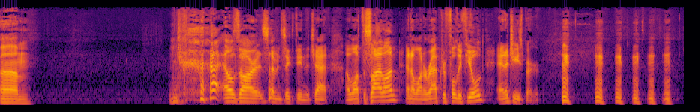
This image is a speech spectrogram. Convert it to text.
Um, Elzar seven sixty in the chat. I want the Cylon and I want a Raptor fully fueled and a cheeseburger.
